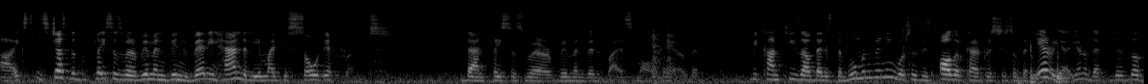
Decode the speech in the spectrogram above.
Uh, it's, it's just that the places where women win very handily might be so different than places where women win by a small hair that we can't tease out that it's the woman winning versus these other characteristics of that area. You know, that there's those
